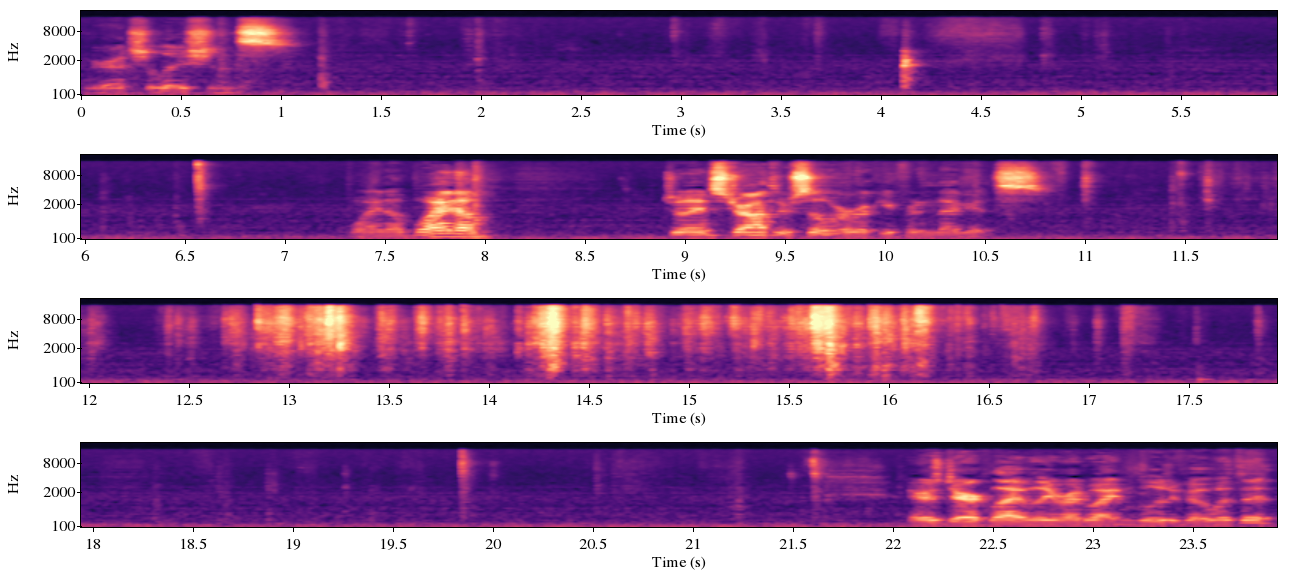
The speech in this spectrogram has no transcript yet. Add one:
Congratulations. Bueno, bueno. Julian Strawther, silver rookie for the Nuggets. There's Dereck Lively, red, white, and blue to go with it.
